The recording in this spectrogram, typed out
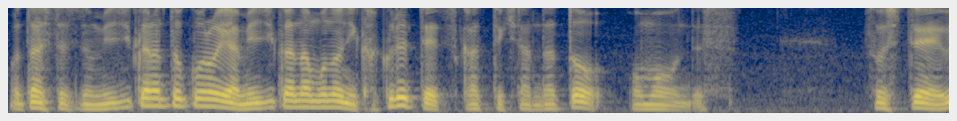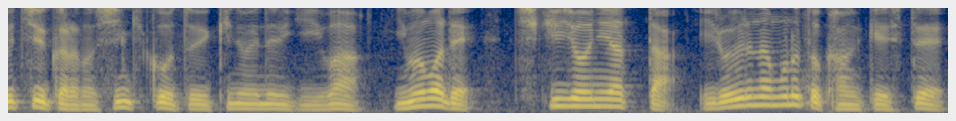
私たちの身近なところや身近なものに隠れて使ってきたんだと思うんですそして宇宙からの新機構という気のエネルギーは今まで地球上にあったいろいろなものと関係して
